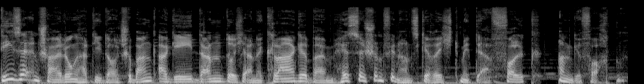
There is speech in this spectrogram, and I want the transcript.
Diese Entscheidung hat die Deutsche Bank AG dann durch eine Klage beim hessischen Finanzgericht mit Erfolg angefochten.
